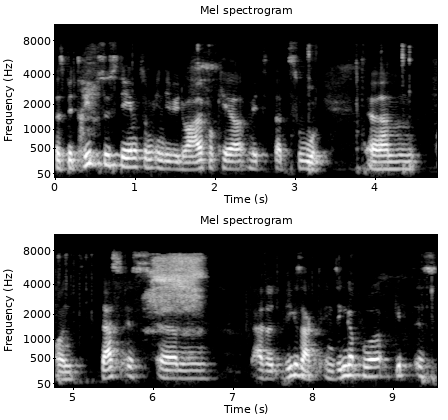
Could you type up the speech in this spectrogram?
das Betriebssystem zum Individualverkehr mit dazu. Ähm, und das ist, ähm, also wie gesagt, in Singapur gibt es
